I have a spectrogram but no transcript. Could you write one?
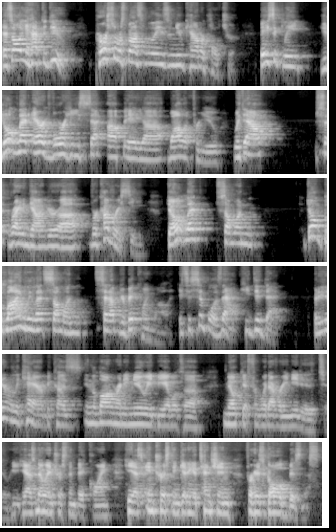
that's all you have to do. Personal responsibility is a new counterculture. Basically, you don't let Eric Voorhees set up a uh, wallet for you without set, writing down your uh, recovery seed. Don't let someone, don't blindly let someone set up your Bitcoin wallet. It's as simple as that. He did that, but he didn't really care because in the long run, he knew he'd be able to milk it for whatever he needed it to. He, he has no interest in Bitcoin. He has interest in getting attention for his gold business.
